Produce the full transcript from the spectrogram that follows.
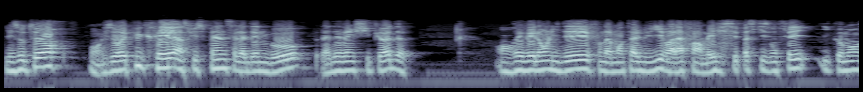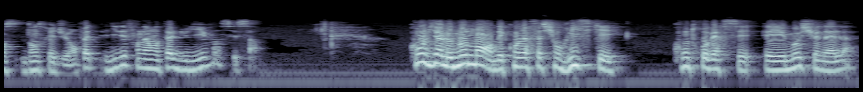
Les auteurs ils auraient pu créer un suspense à la Denbo, la Da Code, en révélant l'idée fondamentale du livre à la fin, mais c'est pas ce qu'ils ont fait, ils commencent d'entrée de jeu. En fait, l'idée fondamentale du livre, c'est ça. Quand vient le moment des conversations risquées, controversées et émotionnelles,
